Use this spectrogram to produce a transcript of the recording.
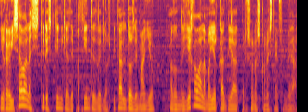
y revisaba las historias clínicas de pacientes del Hospital 2 de Mayo, a donde llegaba la mayor cantidad de personas con esta enfermedad.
